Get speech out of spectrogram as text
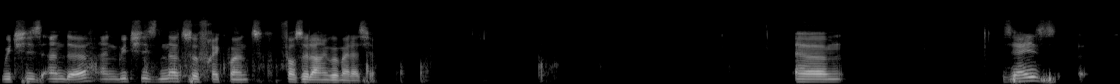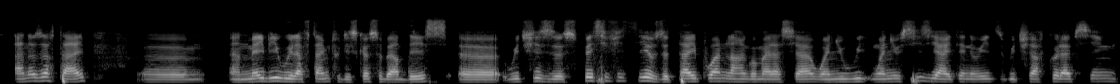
which is under and which is not so frequent for the laryngomalacia. Um, there is another type, um, and maybe we'll have time to discuss about this, uh, which is the specificity of the type 1 laryngomalacia when you, when you see the arytenoids which are collapsing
